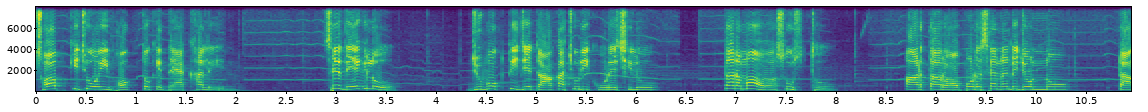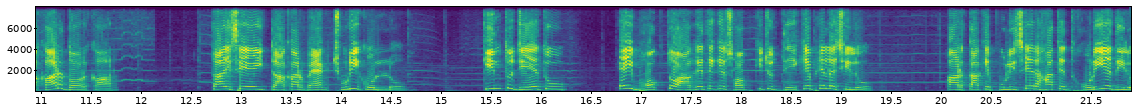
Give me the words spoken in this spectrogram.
সব কিছু ওই ভক্তকে দেখালেন। সে দেখল, যুবকটি যে টাকা চুরি করেছিল, তার মা অসুস্থ, আর তার অপারেশনের জন্য টাকার দরকার। তাই সে এই টাকার ব্যাগ চুরি করল। কিন্তু যেহেতু এই ভক্ত আগে থেকে সব কিছু দেখে ফেলেছিল আর তাকে পুলিশের হাতে ধরিয়ে দিল।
